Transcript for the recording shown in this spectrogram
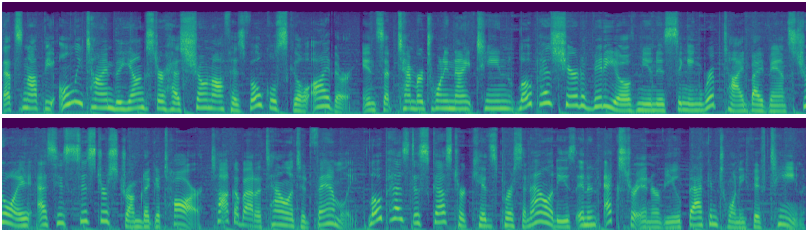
That's not the only time the youngster has shown off his vocal skill either. In September 2019, Lopez shared a video of Muniz singing Riptide by Vance Joy as his sister strummed a guitar. Talk about a talented family. Lopez discussed her kids' personalities in an extra interview back in 2015.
